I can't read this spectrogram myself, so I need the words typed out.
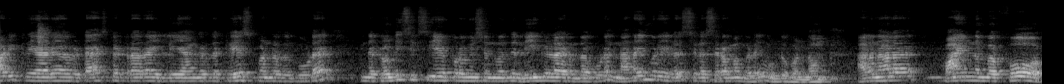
ஆடிட்டர் யார் அவர் டேக்ஸ் கட்டுறாரா இல்லையாங்கிறத ட்ரேஸ் பண்ணுறது கூட இந்த டுவெண்ட்டி சிக்ஸ் ஏ ப்ரொவிஷன் வந்து லீகலாக இருந்தால் கூட நடைமுறையில் சில சிரமங்களை உண்டு பண்ணும். அதனால் point number four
